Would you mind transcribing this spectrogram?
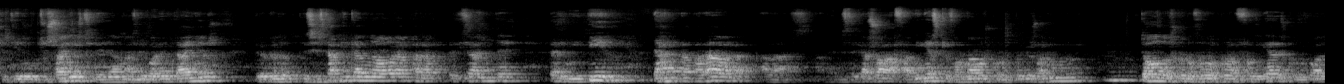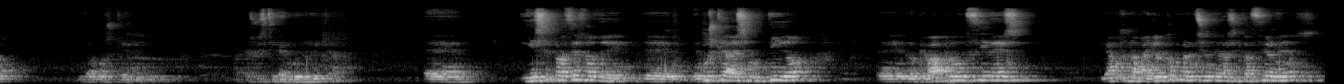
que tiene muchos años, tiene ya más de 40 años, pero que, que se está aplicando ahora para precisamente permitir dar la palabra a las, en este caso a las familias que formamos con los propios alumnos. Todos conocemos problemas familiares, con lo cual, digamos que la casuística es muy rica. Eh, y ese proceso de, de, de, búsqueda de sentido eh, lo que va a producir es, digamos, una mayor comprensión de las situaciones,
